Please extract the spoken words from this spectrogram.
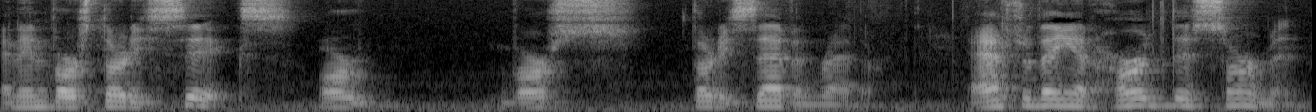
And in verse 36, or verse 37 rather, after they had heard this sermon,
